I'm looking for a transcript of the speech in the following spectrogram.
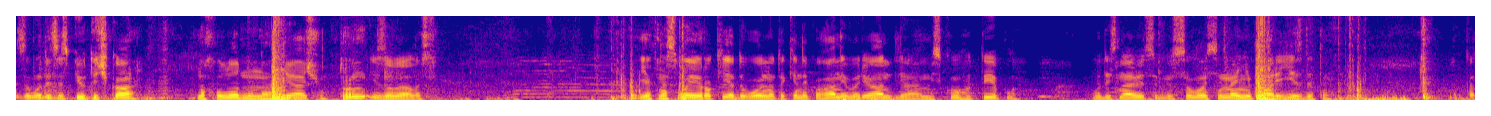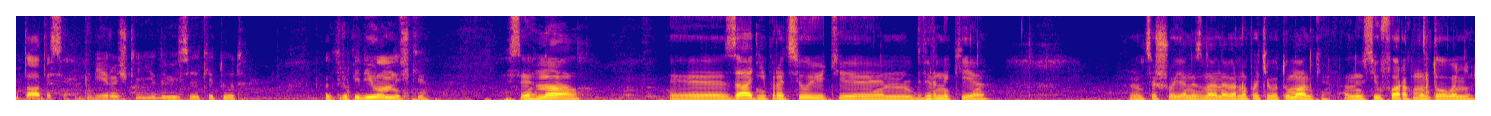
Заводиться з півтичка на холодну, на гарячу. Трун і завелась. Як на свої роки, доволі таки непоганий варіант для міського типу. Бо десь навіть собі в село сімейні парі їздити, кататися. Бірочки є, дивіться, які тут. Електропідйомнички, сигнал. Е, Задні працюють е, двірники. Ну, Це що, я не знаю, напевно, противотуманки, вони всі в фарах монтовані.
